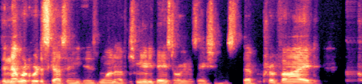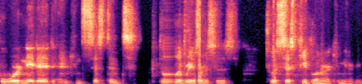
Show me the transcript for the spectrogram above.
the network we're discussing is one of community-based organizations that provide coordinated and consistent delivery of services to assist people in our community.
